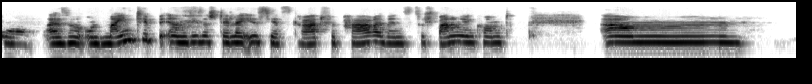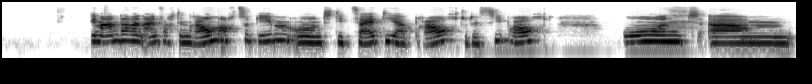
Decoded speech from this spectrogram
Genau. Also, und mein Tipp an dieser Stelle ist jetzt gerade für Paare, wenn es zu Spannungen kommt, ähm, dem anderen einfach den Raum auch zu geben und die Zeit, die er braucht oder sie braucht. Und ähm,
